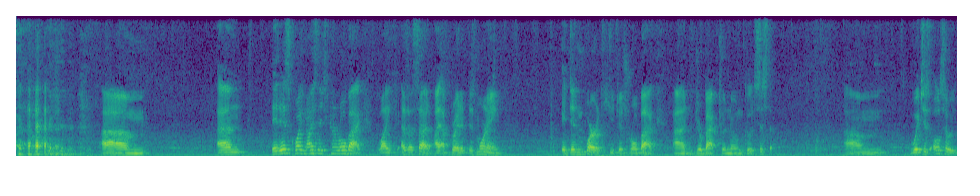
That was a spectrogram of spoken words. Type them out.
um, and it is quite nice that you can roll back. Like as I said, I upgraded this morning. It didn't work. You just roll back, and you're back to a known good system. Um, which is also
